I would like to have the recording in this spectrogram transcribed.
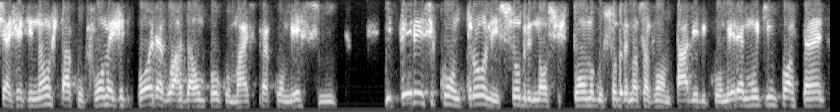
Se a gente não está com fome, a gente pode aguardar um pouco mais para comer sim. E ter esse controle sobre o nosso estômago, sobre a nossa vontade de comer é muito importante.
